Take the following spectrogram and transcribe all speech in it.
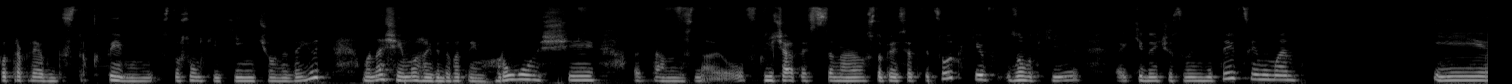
потрапляє в деструктивні стосунки, які нічого не дають, вона ще й може віддавати їм гроші, е, там не знаю, включатися на 150%, знову таки кидаючи своїх дітей в цей момент. І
